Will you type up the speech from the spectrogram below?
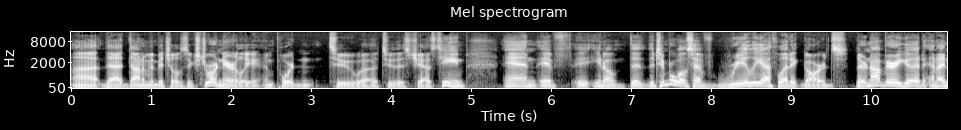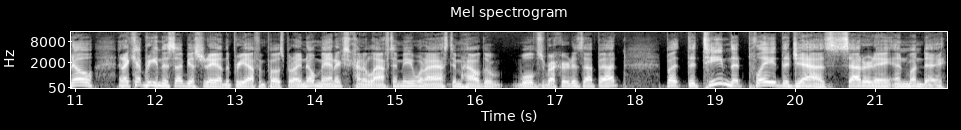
uh, that Donovan Mitchell is extraordinarily important to uh, to this Jazz team. And if you know the the Timberwolves have really athletic guards, they're not very good. And I know, and I kept bringing this up yesterday on the pre-half and post, but I know Mannix kind of laughed at me when I asked him how the Wolves' record is that bad. But the team that played the Jazz Saturday and Monday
